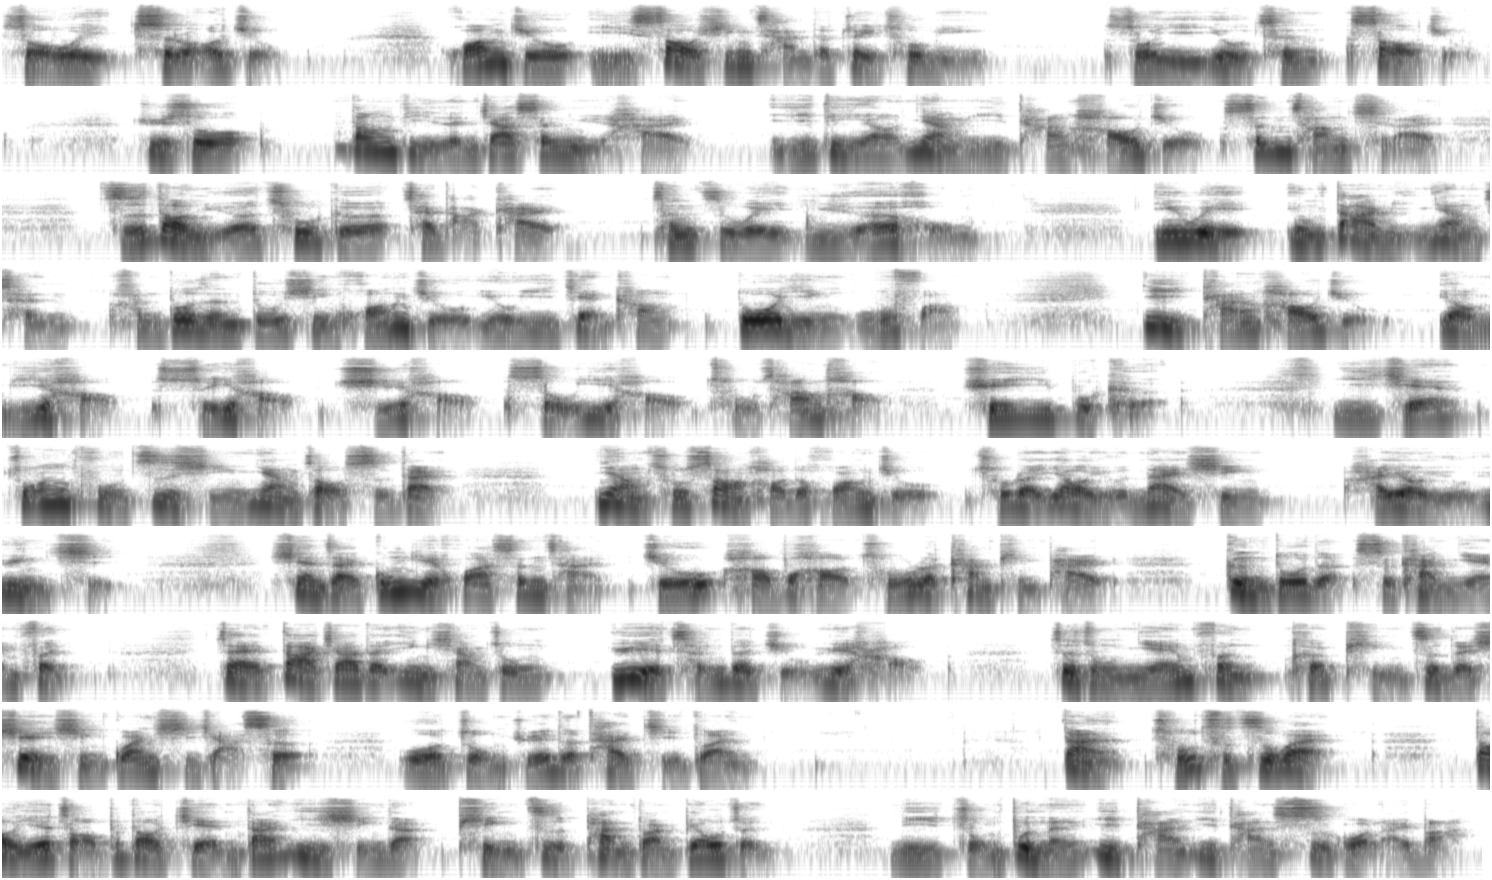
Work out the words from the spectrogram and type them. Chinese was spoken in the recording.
所谓吃老酒。黄酒以绍兴产的最出名，所以又称绍酒。据说当地人家生女孩一定要酿一坛好酒深藏起来，直到女儿出阁才打开，称之为“女儿红”。因为用大米酿成，很多人笃信黄酒有益健康，多饮无妨。一坛好酒要米好、水好。取好，手艺好，储藏好，缺一不可。以前庄户自行酿造时代，酿出上好的黄酒，除了要有耐心，还要有运气。现在工业化生产，酒好不好，除了看品牌，更多的是看年份。在大家的印象中，越陈的酒越好。这种年份和品质的线性关系假设。我总觉得太极端，但除此之外，倒也找不到简单易行的品质判断标准。你总不能一坛一坛试过来吧？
